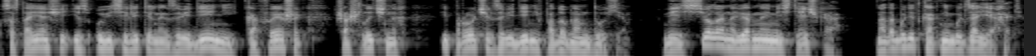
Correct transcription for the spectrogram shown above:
состоящий из увеселительных заведений, кафешек, шашлычных и прочих заведений в подобном духе. Веселое, наверное, местечко. Надо будет как-нибудь заехать.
